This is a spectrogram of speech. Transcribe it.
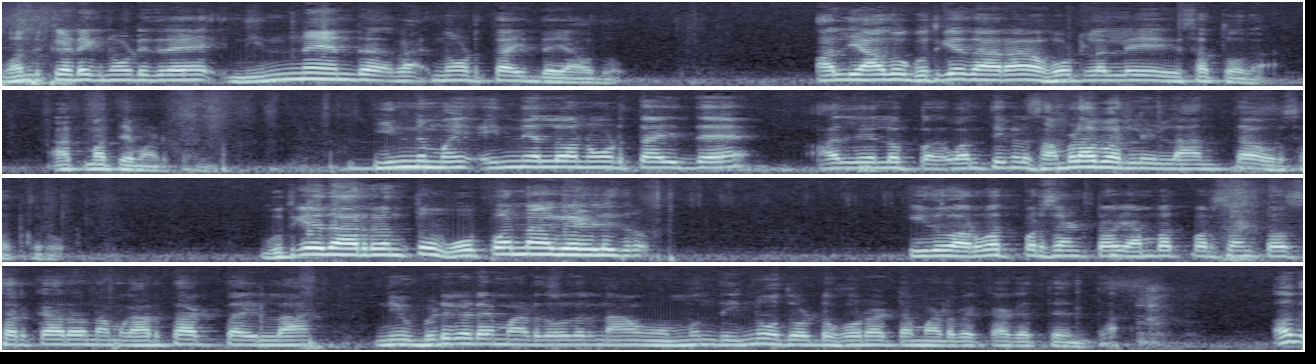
ಒಂದು ಕಡೆಗೆ ನೋಡಿದರೆ ನಿನ್ನೆಯಿಂದ ನೋಡ್ತಾ ಇದ್ದೆ ಯಾವುದು. ಅಲ್ಲಿ ಯಾವುದೋ ಗುತ್ತಿಗೆದಾರ ಹೋಟ್ಲಲ್ಲಿ ಸತ್ತೋದ. ಆತ್ಮಹತ್ಯೆ ಮಾಡ್ಕೊಂಡು. ಇನ್ನು ಮೈ, ಇನ್ನೆಲ್ಲೋ ನೋಡ್ತಾ ಇದ್ದೆ ಅಲ್ಲೆಲ್ಲೋ ಪ ಒಂದು ತಿಂಗಳು ಸಂಬಳ ಬರಲಿಲ್ಲ ಅಂತ ಅವರು ಸತ್ತರು. ಗುತ್ತಿಗೆದಾರರಂತೂ ಓಪನ್ ಆಗಿ ಹೇಳಿದರು. ಇದು ಅರವತ್ತು ಪರ್ಸೆಂಟೋ, ಎಂಬತ್ತು ಪರ್ಸೆಂಟೋ ಸರ್ಕಾರ ನಮ್ಗೆ ಅರ್ಥ ಆಗ್ತಾ ಇಲ್ಲ. ನೀವು ಬಿಡುಗಡೆ ಮಾಡದೆ ನಾವು ಮುಂದೆ ಇನ್ನೂ ದೊಡ್ಡ ಹೋರಾಟ ಮಾಡಬೇಕಾಗತ್ತೆ ಅಂತ. ಅದು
